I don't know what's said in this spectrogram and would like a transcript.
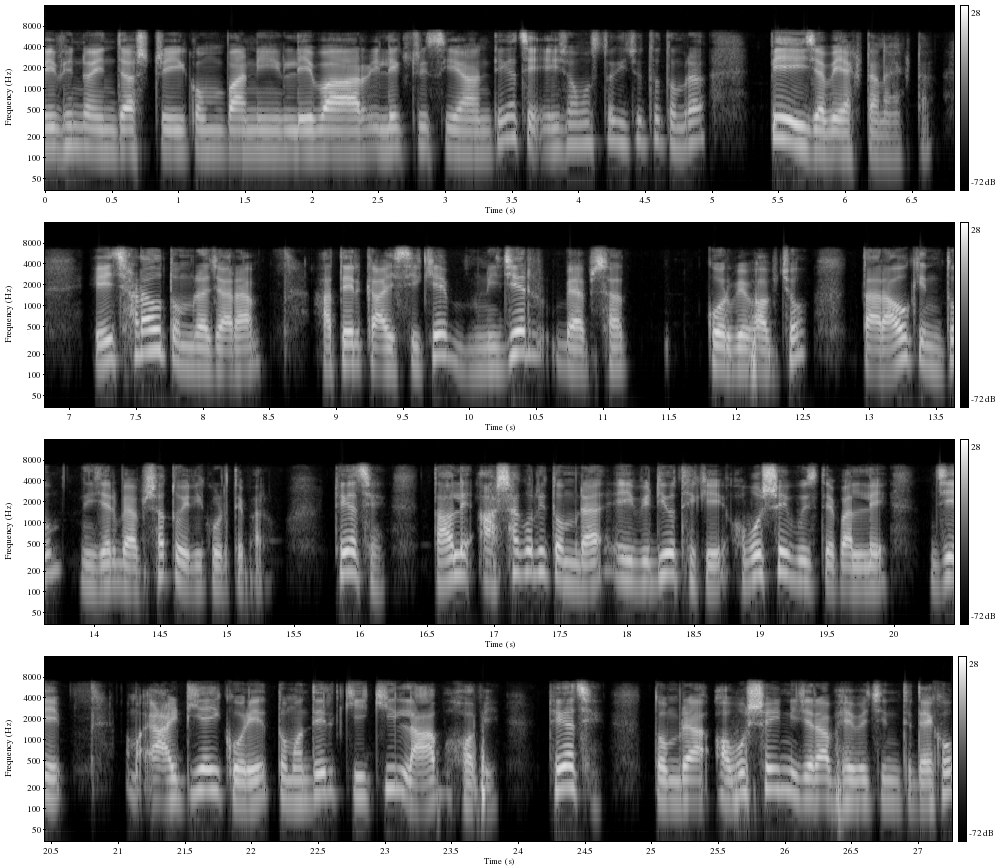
বিভিন্ন ইন্ডাস্ট্রি কোম্পানি লেবার ইলেকট্রিশিয়ান ঠিক আছে? এই সমস্ত কিছু তো তোমরা পেয়েই যাবে একটা না একটা। এছাড়াও তোমরা যারা হাতের কাজ শিখে নিজের ব্যবসা করবে ভাবছ, তারাও কিন্তু নিজের ব্যবসা তৈরি করতে পারো। ঠিক আছে? তাহলে আশা করি তোমরা এই ভিডিও থেকে অবশ্যই বুঝতে পারলে যে আইটিআই করে তোমাদের কি কি লাভ হবে। ঠিক আছে? তোমরা অবশ্যই নিজেরা ভেবেচিন্তে দেখো।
